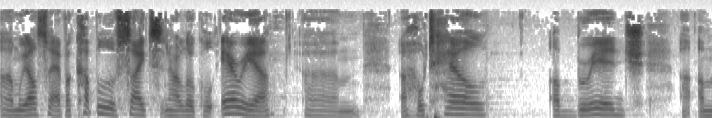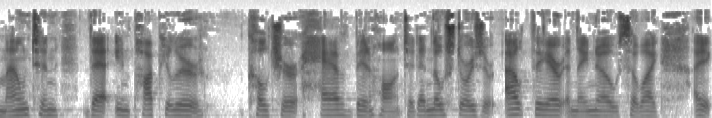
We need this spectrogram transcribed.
Um, we also have a couple of sites in our local area, um, a hotel, a bridge, uh, a mountain that in popular culture have been haunted, and those stories are out there, and they know. So I, I,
